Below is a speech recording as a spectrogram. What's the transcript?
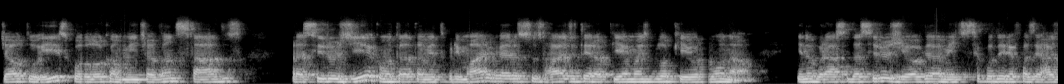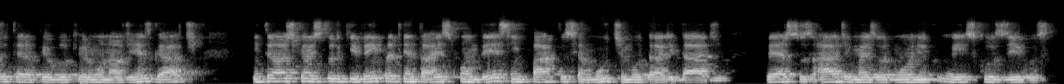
de alto risco ou localmente avançados para cirurgia como tratamento primário versus radioterapia mais bloqueio hormonal. E no braço da cirurgia, obviamente, você poderia fazer radioterapia ou bloqueio hormonal de resgate. Então, acho que é um estudo que vem para tentar responder esse impacto se a multimodalidade versus rádio mais hormônio exclusivos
